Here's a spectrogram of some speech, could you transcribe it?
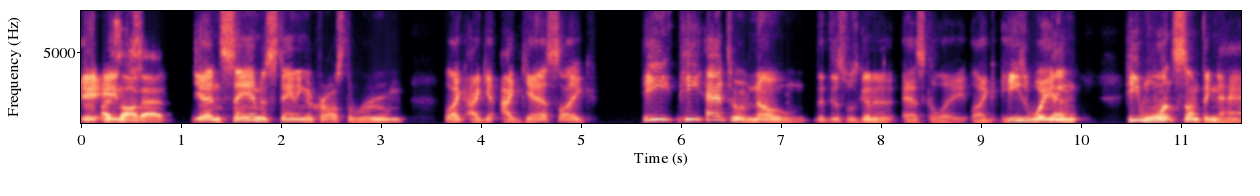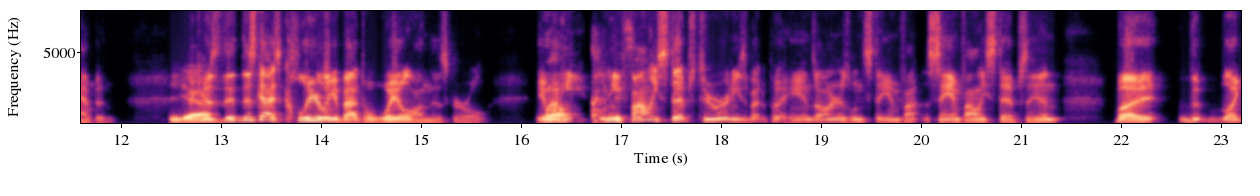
and- I saw that. Yeah, and Sam is standing across the room. Like I, I guess like he he had to have known that this was going to escalate. Like he's waiting. He wants something to happen Yeah, because th- this guy's clearly about to wail on this girl. And Well, when he when he finally steps to her and he's about to put hands on her is when Sam fi- Sam finally steps in. But the like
